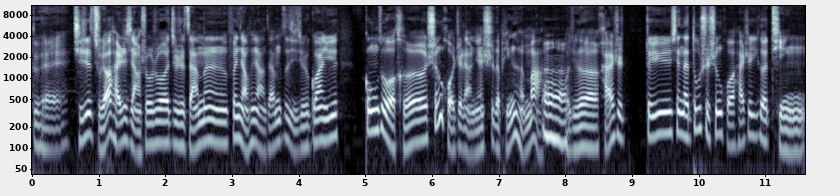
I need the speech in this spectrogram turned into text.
对，其实主要还是想说说，就是咱们分享分享咱们自己，就是关于工作和生活这两件事的平衡吧。嗯我觉得还是对于现在都市生活，还是一个挺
